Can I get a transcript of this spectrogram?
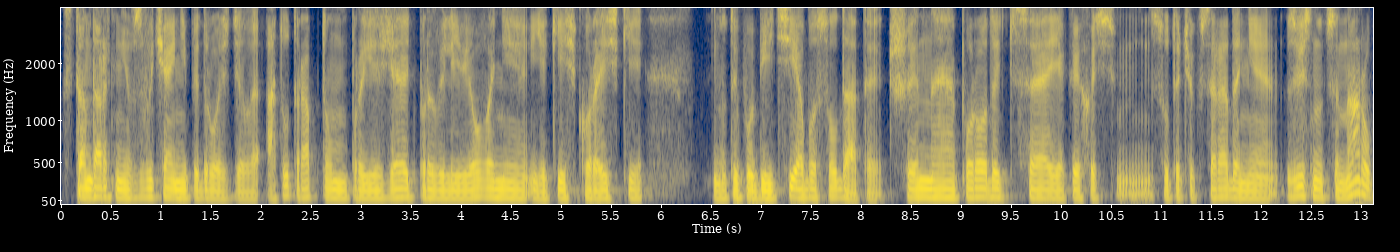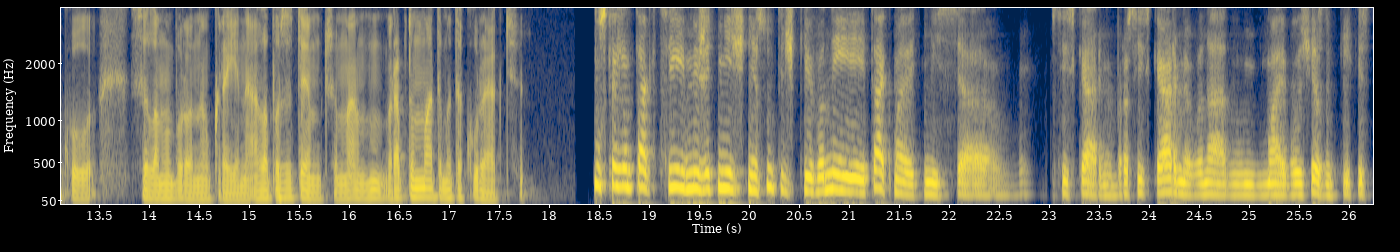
стандартні в звичайні підрозділи, а тут раптом приїжджають привілейовані якісь корейські. Ну, типу, бійці або солдати, чи не породить це якихось сутичок всередині? Звісно, це на руку силам оборони України, але поза тим, чи раптом матиме таку реакцію? Ну, скажімо так, ці міжетнічні сутички вони і так мають місця в російській армії. Бо російська армія вона ну, має величезну кількість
